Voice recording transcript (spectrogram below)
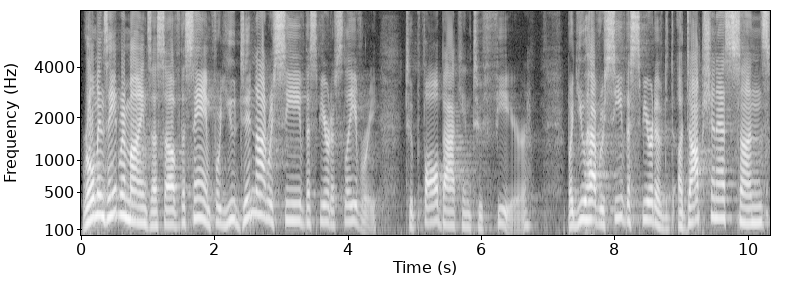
Romans 8 reminds us of the same, for you did not receive the spirit of slavery to fall back into fear but you have received the spirit of adoption as sons,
